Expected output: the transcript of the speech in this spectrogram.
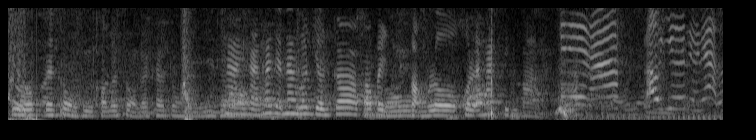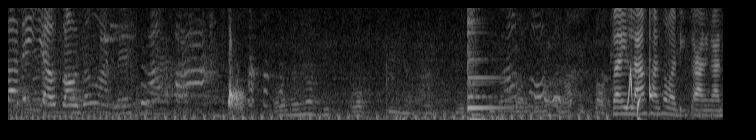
ที่รถไปส่งคือเขาไปส่งได้แค่ตรงนี้ใช่ค่ะ ถ้าจะนั่งรถยนต์ก็เขาไป2โลคนละ50บาทนี่นะ เรายืนอยู่เนี่ย เราได้เหยียบสองจังหวัดเลย ไปร้านค้าสวัสดิการกัน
